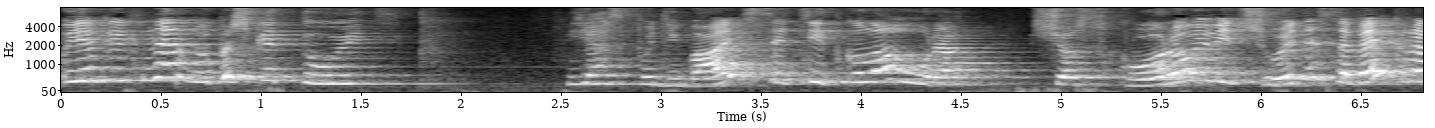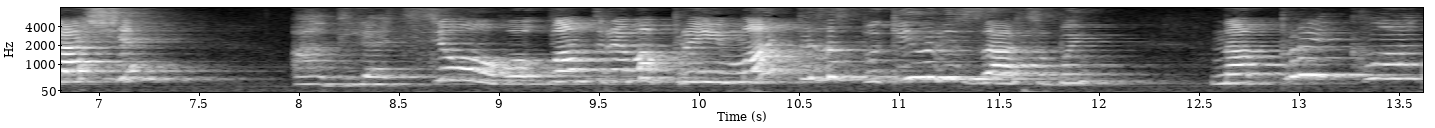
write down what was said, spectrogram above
у яких нерви бешкетують. Я сподіваюся, тітко Лаура, що скоро ви відчуєте себе краще. Для цього вам треба приймати заспокійливі засоби. Наприклад,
